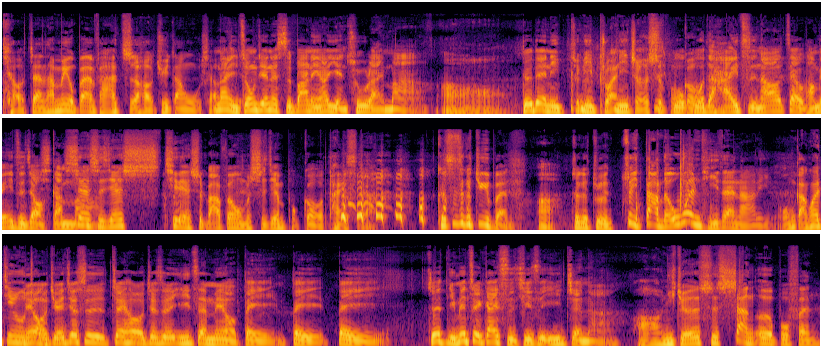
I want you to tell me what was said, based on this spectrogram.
挑战，他没有办法，他只好去当武小姐。那你中间的十八年要演出来嘛？哦，对不对？你你转折是不够我，我的孩子，然后在我旁边一直叫我干妈。现在时间七点十八分，我们时间不够，拍死了。可是这个剧本啊，这个剧本最大的问题在哪里？我们赶快进入。我觉得就是最后就是一正没有被被被，所以里面最该死其实一正啊。哦，你觉得是善恶不分？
